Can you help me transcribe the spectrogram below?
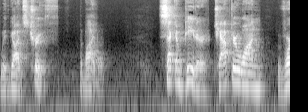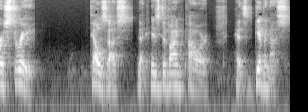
with God's truth, the Bible? 2 Peter chapter 1 verse 3 tells us that his divine power has given us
